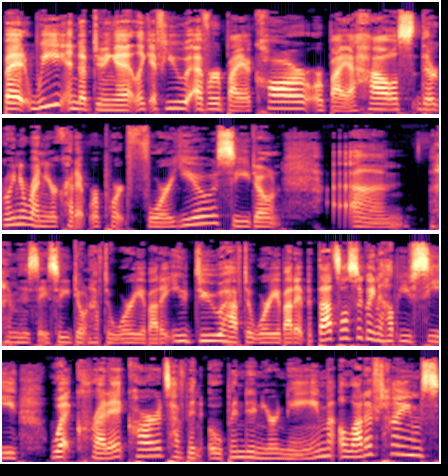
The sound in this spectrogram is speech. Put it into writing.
But we end up doing it. Like if you ever buy a car or buy a house, they're going to run your credit report for you. So you don't, um, I'm going to say so you don't have to worry about it. You do have to worry about it, but that's also going to help you see what credit cards have been opened in your name. A lot of times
